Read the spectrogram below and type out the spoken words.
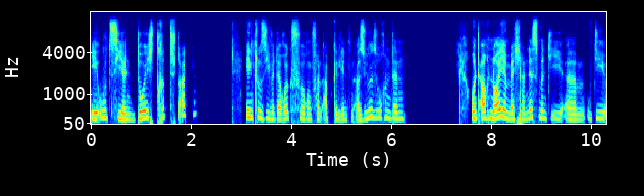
EU-Zielen durch Drittstaaten, inklusive der Rückführung von abgelehnten Asylsuchenden und auch neue Mechanismen, die, ähm, die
